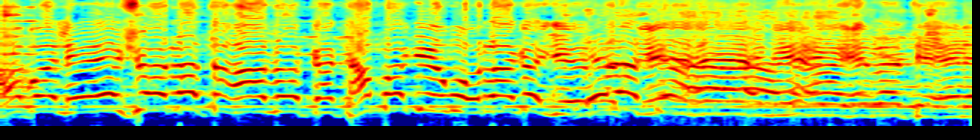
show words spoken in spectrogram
ಅಬಲೇಶ್ವರ ತಾಲೂಕ ಕಮ್ಮಗಿ ಊರಾಗ ಇರತೇನೆ ಇರತೇನ.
